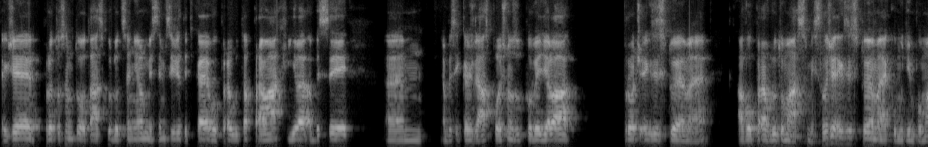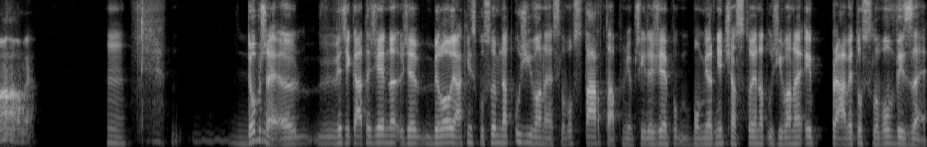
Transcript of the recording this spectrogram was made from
Takže proto jsem tu otázku docenil. Myslím si, že teďka je opravdu ta pravá chvíle, aby si, um, aby si každá společnost odpověděla, proč existujeme a opravdu to má smysl, že existujeme, komu tím pomáháme. Hmm. Dobře, eh, vy říkáte, že, že bylo nějakým způsobem nadužívané slovo startup. Mně přijde, že poměrně často je nadužívané i právě to slovo vize.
